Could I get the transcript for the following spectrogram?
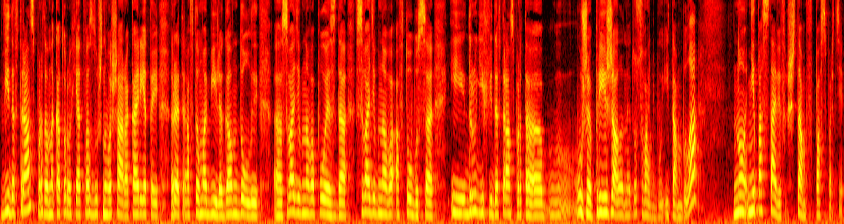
видов транспорта, на которых я от воздушного шара, кареты, ретро-автомобиля, гондолы, э, свадебного поезда, свадебного автобуса и других видов транспорта э, уже приезжала на эту свадьбу и там была но не поставив штамп в паспорте,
